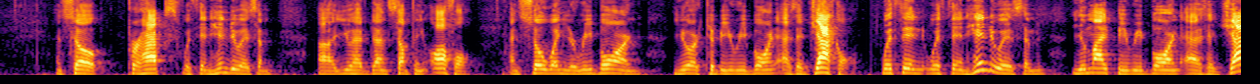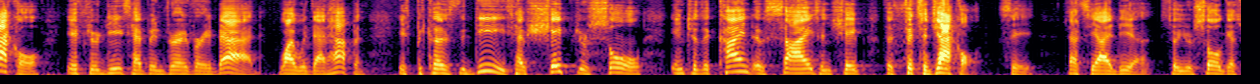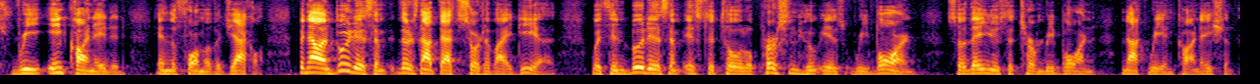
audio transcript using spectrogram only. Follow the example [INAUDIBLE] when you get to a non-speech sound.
And so perhaps within Hinduism, uh, you have done something awful. And so when you're reborn, you are to be reborn as a jackal. Within, within Hinduism, you might be reborn as a jackal if your deeds have been very, very bad. Why would that happen? It's because the deeds have shaped your soul into the kind of size and shape that fits a jackal. See, that's the idea. So your soul gets reincarnated in the form of a jackal. But now in Buddhism, there's not that sort of idea. Within Buddhism, it's the total person who is reborn. So they use the term reborn, not reincarnation.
